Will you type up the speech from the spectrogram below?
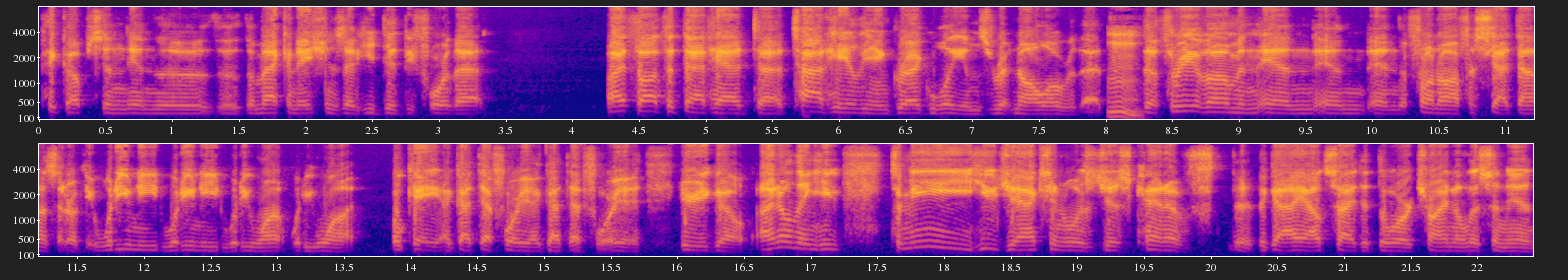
pickups and in, the, the the machinations that he did before that, I thought that that had uh, Todd Haley and Gregg Williams written all over that. Mm. The three of them and, and and and the front office sat down and said, "Okay, what do you need? What do you need? What do you want? What do you want?" Okay, I got that for you. I got that for you. Here you go. I don't think he. To me, Hue Jackson was just kind of the, the guy outside the door trying to listen in.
